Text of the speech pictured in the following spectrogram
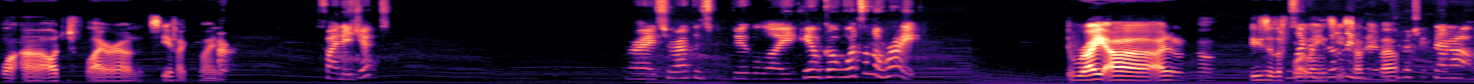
fly. Uh, I'll just fly around and see if I can find it. Find eject. Alright, so we're at this big light. Hey, go. What's on the right? The right, uh, I don't know. These are the There's four like lanes he's talking there. about. Check that out.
